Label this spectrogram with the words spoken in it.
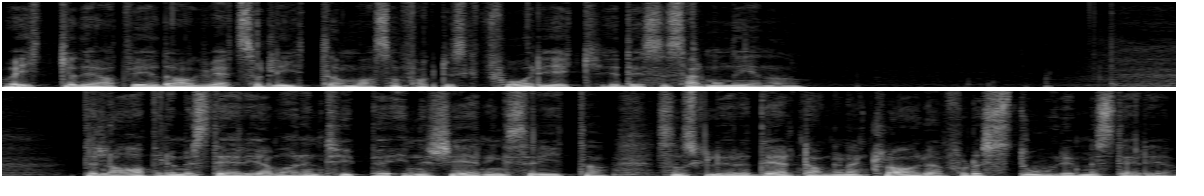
og ikke det at vi i dag vet så lite om hva som faktisk foregikk i disse seremoniene. Det lavere mysteriet var en type initieringsrite som skulle gjøre deltakerne klare for det store mysteriet.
